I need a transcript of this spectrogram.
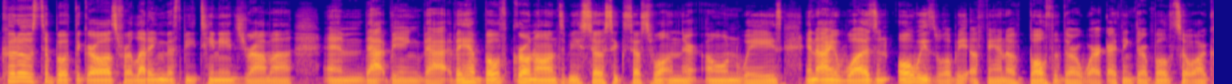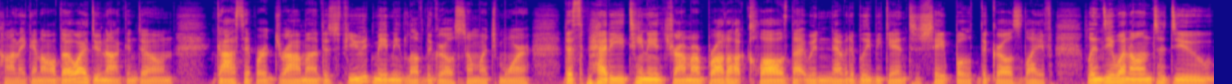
kudos to both the girls for letting this be teenage drama and that being that. They have both grown on to be so successful in their own ways. And I was and always will be a fan of both of their work. I think they're both so iconic. And although I do not condone gossip or drama, this feud made me love the girls so much more. This petty teenage drama brought out claws that would inevitably begin to shape both the girls' life. Lindsay went on to do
